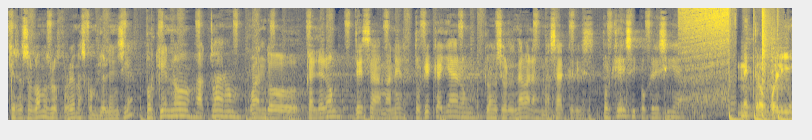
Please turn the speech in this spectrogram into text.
¿Que resolvamos los problemas con violencia? ¿Por qué no actuaron cuando Calderón de esa manera? ¿Por qué callaron cuando se ordenaban las masacres? ¿Por qué esa hipocresía? Metrópoli.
